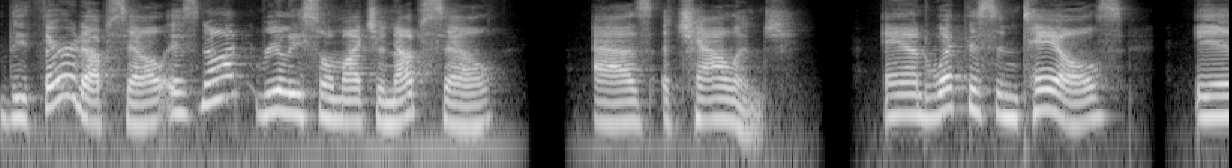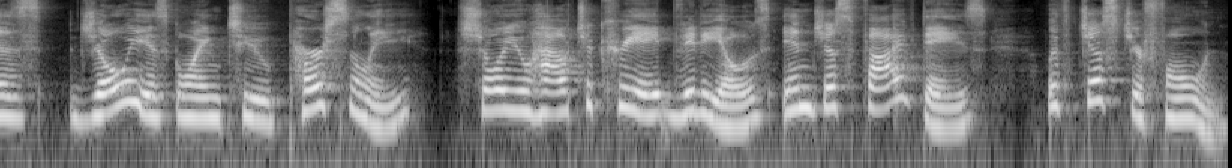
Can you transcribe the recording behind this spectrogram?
The third upsell is not really so much an upsell as a challenge. And what this entails is Joey is going to personally show you how to create videos in just five days with just your phone.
